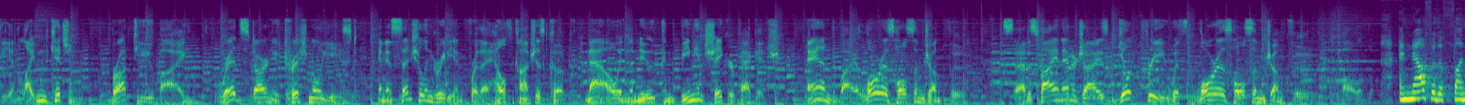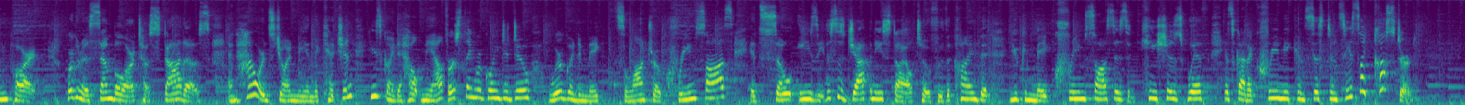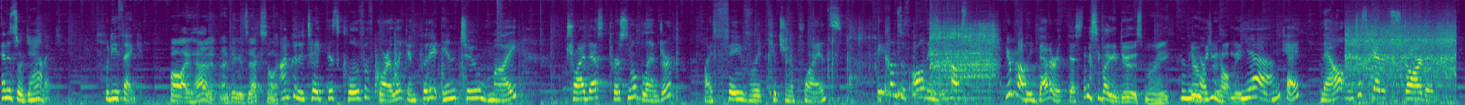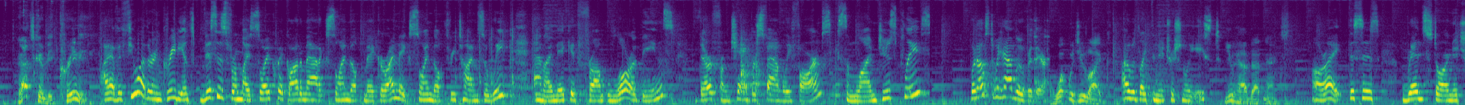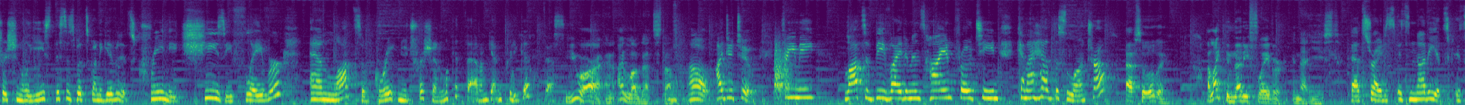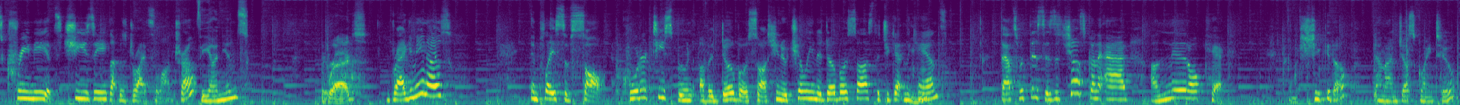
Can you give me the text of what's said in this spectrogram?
The Enlightened Kitchen, brought to you by Red Star Nutritional Yeast, an essential ingredient for the health conscious cook, now in the new convenient shaker package. And by Laura's Wholesome Junk Food. Satisfy and energize guilt free with Laura's Wholesome Junk Food. All of them. And now for the fun part. We're going to assemble our tostados. And Howard's joined me in the kitchen. He's going to help me out. First thing we're going to do, we're going to make cilantro cream sauce. It's so easy. This is Japanese style tofu, the kind that you can make cream sauces and quiches with. It's got a creamy consistency. It's like custard. And it's organic. What do you think? Well, I've had it, and I think it's excellent. I'm going to take this clove of garlic and put it into my TriBest personal blender, my favorite kitchen appliance. It comes with all these cups. You're probably better at this. Let me see if I can do this, Marie. Here, would you help me? Yeah. Okay. Now, just get it started. That's gonna be creamy. I have a few other ingredients. This is from my Soy Quick automatic soy milk maker. I make soy milk three times a week, and I make it from Laura beans. They're from Chambers Family Farms. Some lime juice, please. What else do we have over there? What would you like? I would like the nutritional yeast. You have that next. All right, this is Red Star Nutritional Yeast. This is what's going to give it its creamy, cheesy flavor and lots of great nutrition. Look at that, I'm getting pretty good at this. You are, and I love that stuff. Mm, oh, I do too. Creamy, lots of B vitamins, high in protein. Can I have the cilantro? Absolutely. I like the nutty flavor in that yeast. That's right, it's, it's nutty, it's, it's creamy, it's cheesy. That was dried cilantro. The onions, Bragg's. Bragg Aminos in place of salt. Quarter teaspoon of adobo sauce. You know, chili and adobo sauce that you get in the mm-hmm. cans? That's what this is. It's just gonna add a little kick. I'm gonna shake it up, and I'm just going to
